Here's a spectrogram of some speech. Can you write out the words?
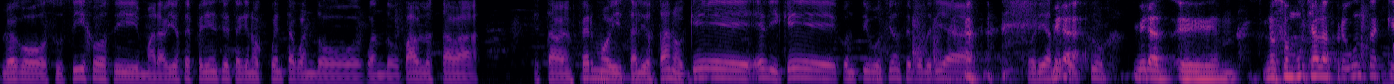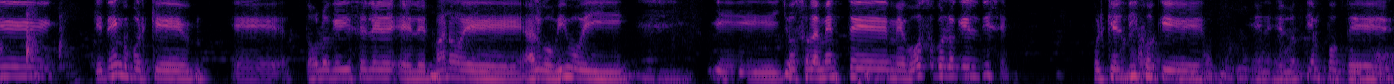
luego sus hijos y maravillosa experiencia esa que nos cuenta cuando, cuando Pablo estaba, estaba enfermo y salió sano. ¿Qué, Eddie, qué contribución se podría, podría mira, hacer tú? Mira, eh, no son muchas las preguntas que, que tengo porque eh, todo lo que dice el, hermano es algo vivo y, y yo solamente me gozo con lo que él dice porque él dijo que en, los tiempos de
